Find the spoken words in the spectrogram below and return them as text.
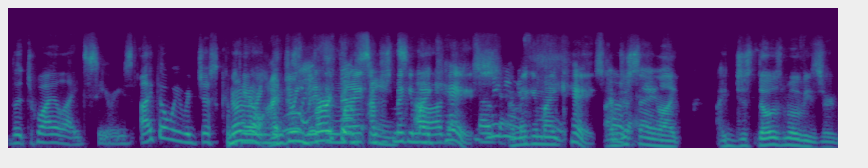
the Twilight series. I thought we were just No, no, comparing no. the I'm three just making birthing my. I'm just making my Oh, okay, case. okay. I'm making my case. I'm just saying, like, I just those movies are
